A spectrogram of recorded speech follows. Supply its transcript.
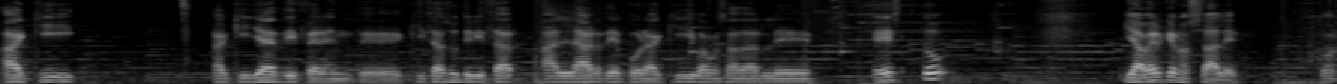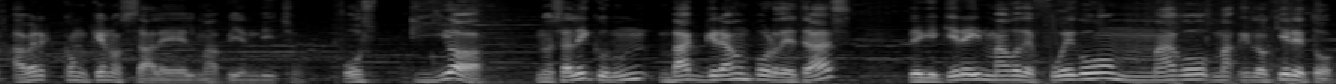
Aquí... Aquí ya es diferente. Quizás utilizar alarde por aquí. Vamos a darle esto. Y a ver qué nos sale. a ver con qué nos sale él, más bien dicho. ¡Hostia! Nos sale con un background por detrás de que quiere ir mago de fuego, mago... lo quiere todo,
